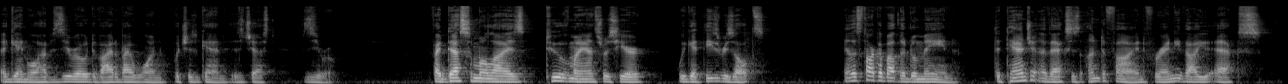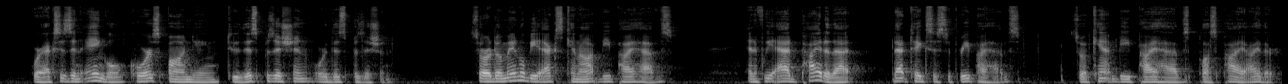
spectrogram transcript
again we'll have 0 divided by 1, which again is just 0. If I decimalize two of my answers here, we get these results. And let's talk about the domain. The tangent of x is undefined for any value x, where x is an angle corresponding to this position or this position. So our domain will be x cannot be pi halves. And if we add pi to that, that takes us to 3 pi halves. So it can't be pi halves plus pi either.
